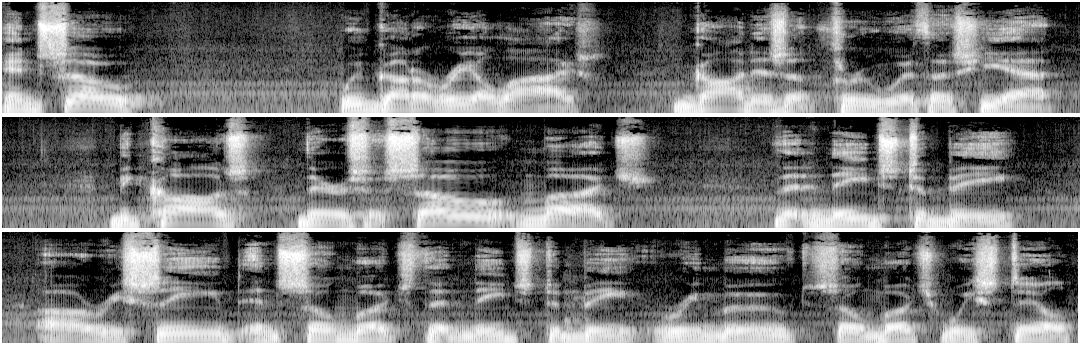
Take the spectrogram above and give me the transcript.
and so we've got to realize God isn't through with us yet because there's so much that needs to be uh, received and so much that needs to be removed, so much we still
